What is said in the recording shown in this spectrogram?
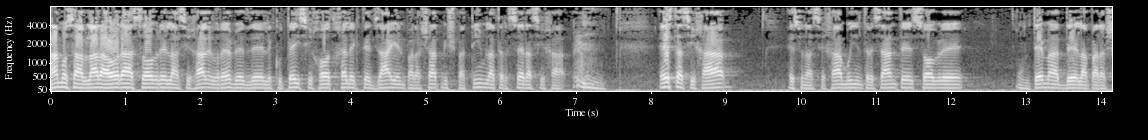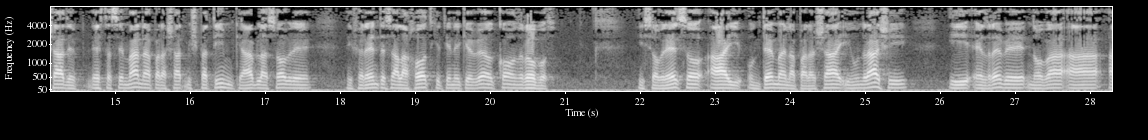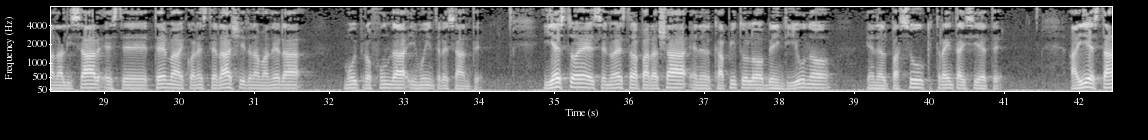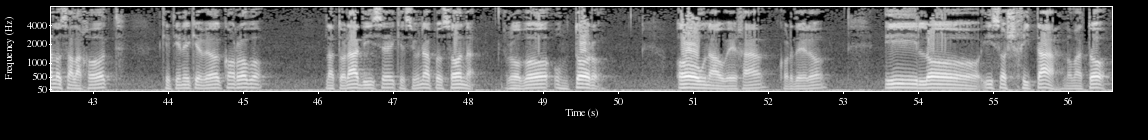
Vamos a hablar ahora sobre la sijá del Rebbe de Lekutei Sijot Helek Zayin Parashat Mishpatim, la tercera sijá. Esta sijá es una sijá muy interesante sobre un tema de la parashat de esta semana, Parashat Mishpatim, que habla sobre diferentes alajot que tiene que ver con robos. Y sobre eso hay un tema en la parashat y un Rashi y el Rebbe nos va a analizar este tema con este Rashi de una manera muy profunda y muy interesante. Y esto es en nuestra parasha en el capítulo 21, en el Pasuk 37. Ahí están los alajot que tiene que ver con robo. La Torah dice que si una persona robó un toro o una oveja, cordero, y lo hizo shchita, lo mató,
